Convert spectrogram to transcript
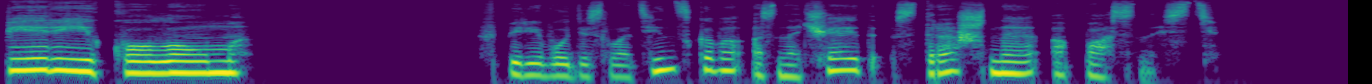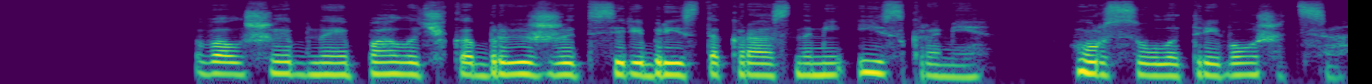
перикулум» в переводе с латинского означает «страшная опасность». Волшебная палочка брызжет серебристо-красными искрами. Урсула тревожится.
